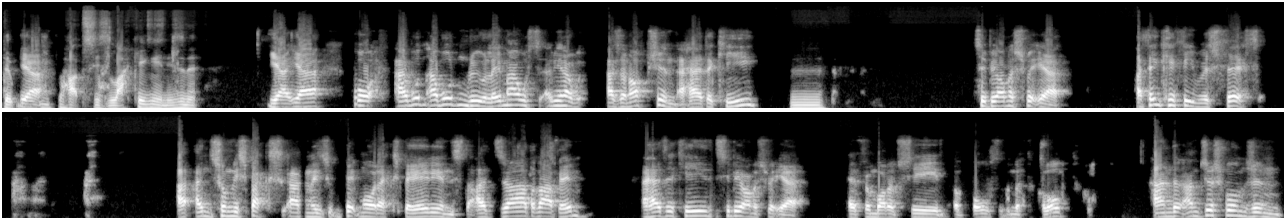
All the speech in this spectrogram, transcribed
that yeah. perhaps is lacking in, isn't it? Yeah, yeah. But I wouldn't I wouldn't rule him out. You know, as an option ahead of Key. Mm. To be honest with you, I think if he was fit, in some respects, and he's a bit more experienced, I'd rather have him ahead of Kean, to be honest with you, uh, from what I've seen of both of them at the club. And I'm just wondering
